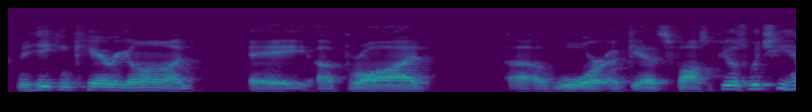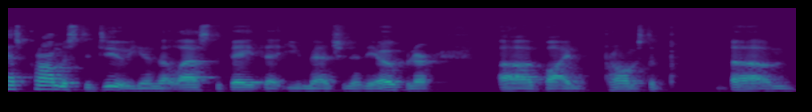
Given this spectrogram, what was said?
I mean, he can carry on a, a broad uh, war against fossil fuels, which he has promised to do. You know, that last debate that you mentioned in the opener, uh, Biden promised to um,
